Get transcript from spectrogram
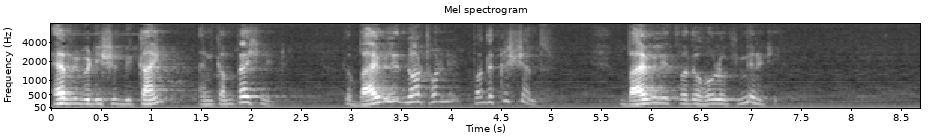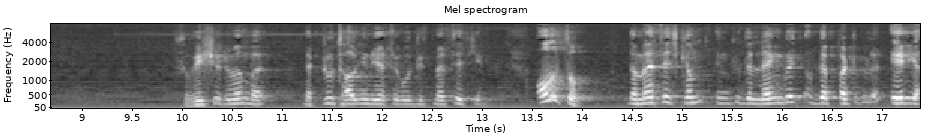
Everybody should be kind and compassionate. The Bible is not only for the Christians. Bible is for the whole of humanity. So we should remember that 2000 years ago this message came. Also, the message comes into the language of the particular area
